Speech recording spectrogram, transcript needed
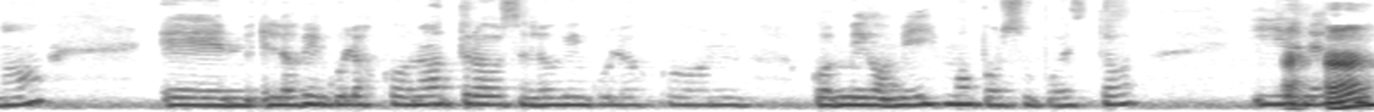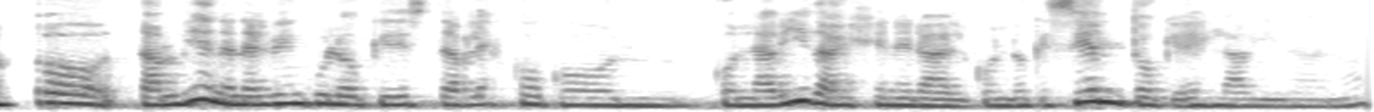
¿no? En, en, los vínculos con otros, en los vínculos con, conmigo mismo, por supuesto. Y en el también en el vínculo que establezco con, la vida en general, con lo que siento que es la vida, ¿no?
